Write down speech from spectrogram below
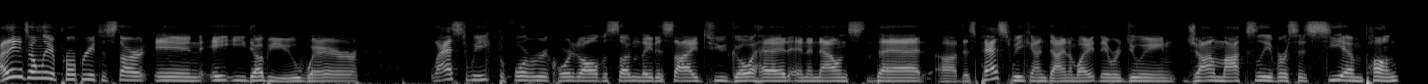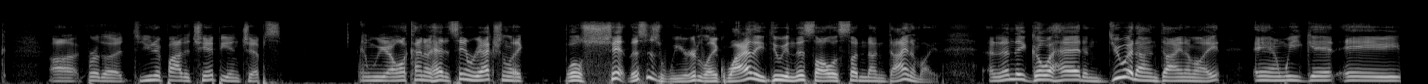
I think it's only appropriate to start in AEW, where last week before we recorded all of a sudden they decide to go ahead and announce that uh, this past week on dynamite they were doing Jon Moxley versus cm punk uh, for the to unify the championships. And we all kind of had the same reaction like well shit this is weird. Like why are they doing this all of a sudden on dynamite? And then they go ahead and do it on dynamite and we get a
